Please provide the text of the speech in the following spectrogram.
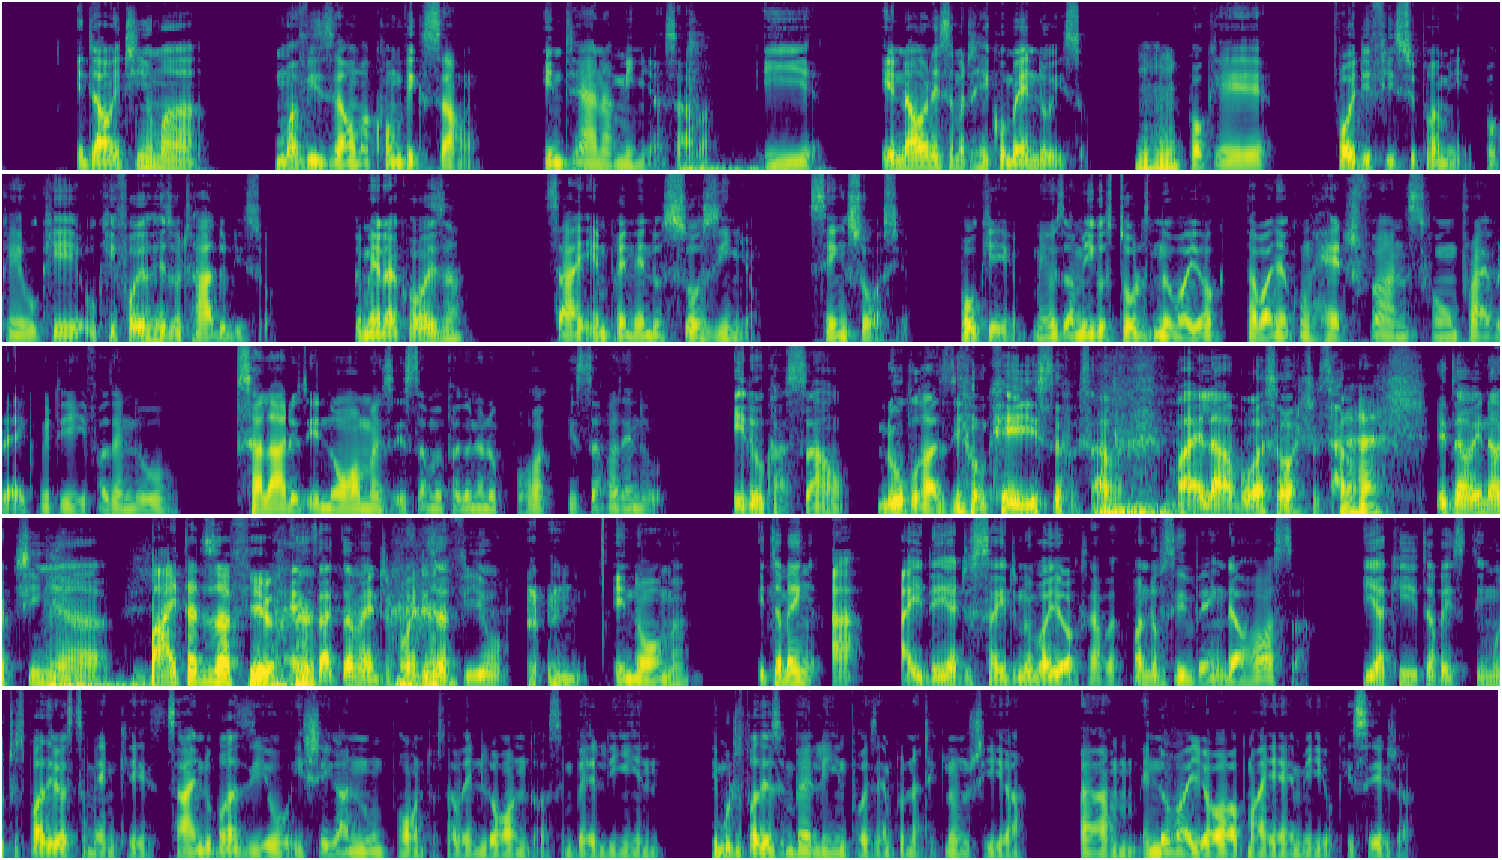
Então, eu tinha uma, uma visão, uma convicção interna minha, sabe? E eu não necessariamente recomendo isso, Uhum. porque foi difícil para mim. Porque o que, o que foi o resultado disso? Primeira coisa, sai empreendendo sozinho, sem sócio. Por quê? Meus amigos todos em Nova York trabalham com hedge funds, com private equity, fazendo salários enormes. e Estavam me perguntando, porra, está fazendo? Educação? No Brasil? O que é isso? Sabe? Vai lá, boa sorte, sabe? É. Então, eu não tinha Baita desafio. Exatamente, foi um desafio enorme. E também a, a ideia de sair de Nova York, sabe? Quando você vem da roça, e aqui talvez tem muitos brasileiros também que saem do Brasil e chegam num ponto, sabe? Em Londres, em Berlim. Tem muitos brasileiros em Berlim, por exemplo, na tecnologia, um, em Nova York, Miami, o que seja.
